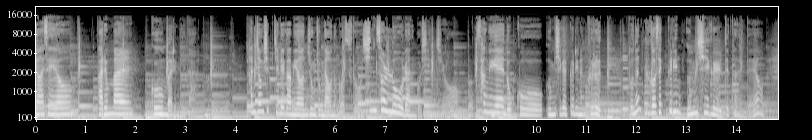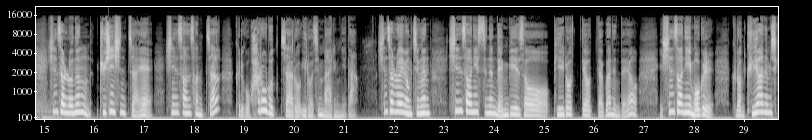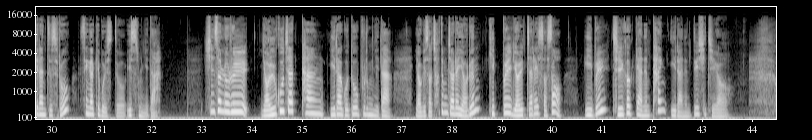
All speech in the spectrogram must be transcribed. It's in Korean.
안녕하세요. 바른말, 고운말입니다. 한정식집에 가면 종종 나오는 것으로 신설로라는 것이 있죠. 상위에 놓고 음식을 끓이는 그릇 또는 그것에 끓인 음식을 뜻하는데요. 신설로는 귀신 신자에 신선 선자 그리고 화로로자로 이루어진 말입니다. 신설로의 명칭은 신선이 쓰는 냄비에서 비롯되었다고 하는데요. 신선이 먹을 그런 귀한 음식이란 뜻으로 생각해 볼 수도 있습니다. 신설로를 열구자탕이라고도 부릅니다. 여기서 첫 음절의 열은 기쁠 열자를 써서 입을 즐겁게 하는 탕이라는 뜻이지요.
